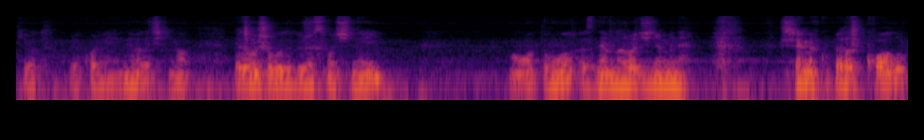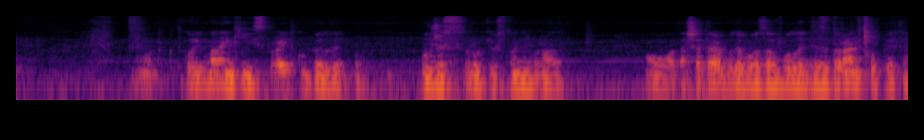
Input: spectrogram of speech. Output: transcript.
такий от прикольний, невеличкий, але я думаю, що буде дуже смачний. О, тому з днем народження мене. Ще ми купили колу. О, так, такий маленький спрайт купили, бо вже з років 100 не брали. От, а ще треба буде, бо забули дезодорант купити.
